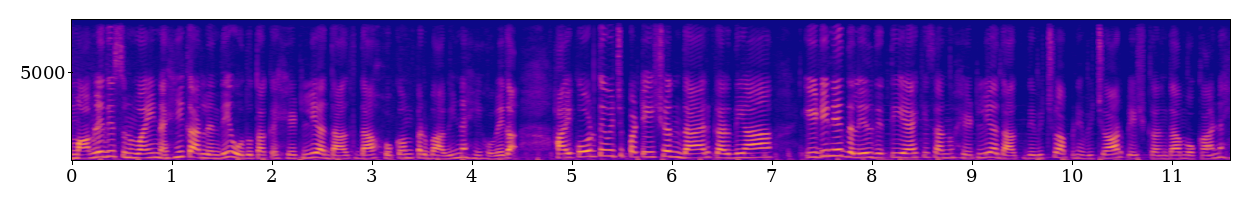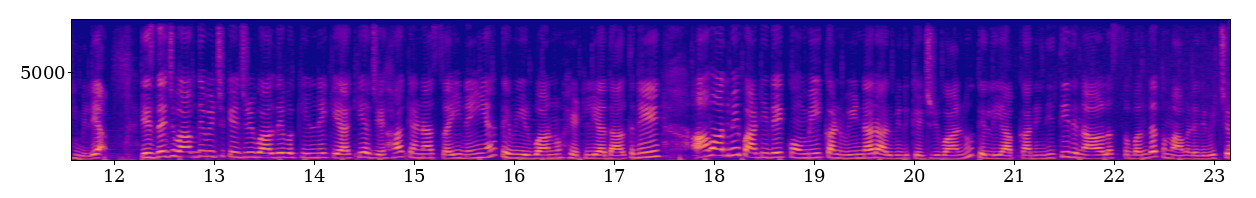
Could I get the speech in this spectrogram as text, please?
ਮਾਮਲੇ ਦੀ ਸੁਣਵਾਈ ਨਹੀਂ ਕਰ ਲੈਂਦੇ, ਉਦੋਂ ਤੱਕ ਹੇਠਲੀ ਅਦਾਲਤ ਦਾ ਹੁਕਮ ਪ੍ਰਭਾਵੀ ਨਹੀਂ ਹੋਵੇਗਾ। ਹਾਈ ਕੋਰਟ ਦੇ ਵਿੱਚ ਪਟੀਸ਼ਨ ਦਾਇਰ ਕਰਦਿਆਂ ਈਡੀ ਨੇ ਦਲੀਲ ਦਿੱਤੀ ਹੈ ਕਿ ਸਾਨੂੰ ਹੇਠਲੀ ਅਦਾਲਤ ਦੇ ਵਿੱਚ ਆਪਣੇ ਵਿਚਾਰ ਪੇਸ਼ ਕਰਨ ਦਾ ਮੌਕਾ ਨਹੀਂ ਮਿਲਿਆ। ਇਸ ਦੇ ਜਵਾਬ ਦੇ ਵਿੱਚ ਕੇਜਰੀਵਾਲ ਦੇ ਵਕੀਲ ਨੇ ਕਿਹਾ ਕਿ ਅਜਿਹਾ ਕਹਿਣਾ ਸਹੀ ਨਹੀਂ ਹੈ ਤੇ ਵੀਰਵਾਰ ਨੂੰ ਹੇਠਲੀ ਅਦਾਲਤ ਨੇ ਆਮ ਆਦਮੀ ਪਾਰਟੀ ਦੇ ਕੌਮੀ ਕਨਵੀਨਰ ਅਰਵਿੰਦ ਕੇਜਰੀਵਾਲ ਨੂੰ ਦਿੱਲੀ ਆਬਕਾਰੀ ਨੀਤੀ ਦੇ ਨਾਲ ਸੰਬੰਧਿਤ ਮਾਮਲੇ ਦੇ ਵਿੱਚ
